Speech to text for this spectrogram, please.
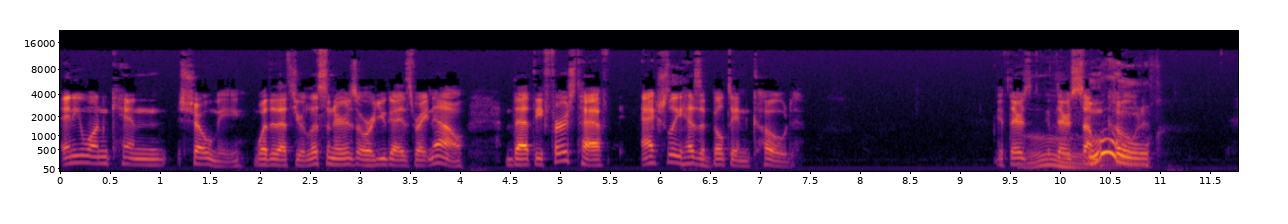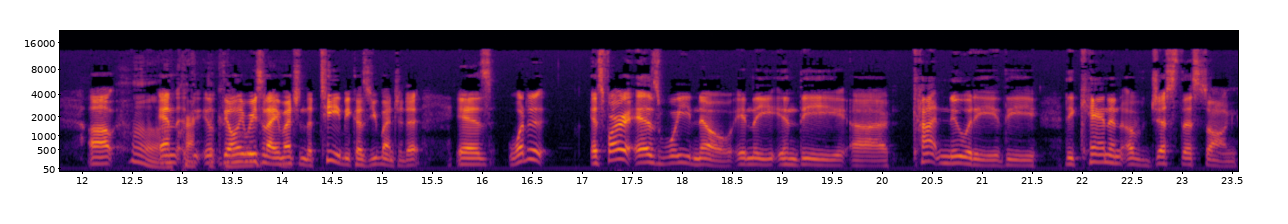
anyone can show me, whether that's your listeners or you guys right now, that the first half actually has a built-in code. If there's if there's some Ooh. code. Uh, and the, the the only reason I mentioned the T because you mentioned it is what it, as far as we know in the in the uh, continuity the the canon of just this song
